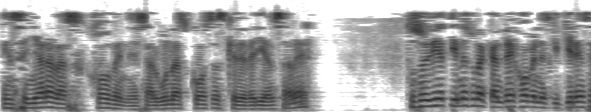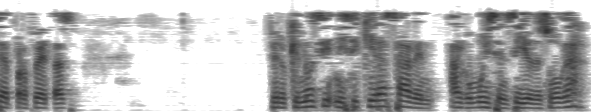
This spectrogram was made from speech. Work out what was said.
enseñar a las jóvenes algunas cosas que deberían saber. Entonces hoy día tienes una cantidad de jóvenes que quieren ser profetas, pero que no, ni siquiera saben algo muy sencillo de su hogar.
